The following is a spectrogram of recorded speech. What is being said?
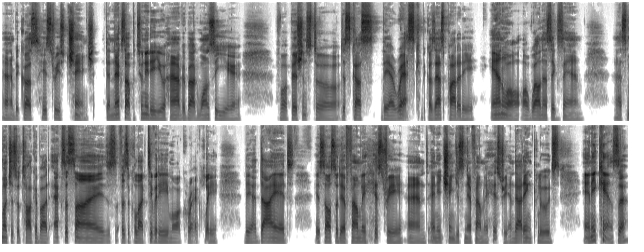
uh, because history's changed. The next opportunity you have about once a year for patients to discuss their risk because that's part of the annual or wellness exam. As much as we talk about exercise, physical activity more correctly, their diet, it's also their family history and any changes in their family history. And that includes any cancer,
